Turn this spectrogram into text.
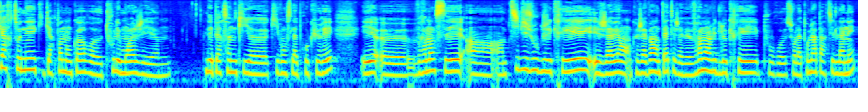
cartonné, qui cartonne encore tous les mois, j'ai euh, des personnes qui, euh, qui, vont se la procurer. Et vraiment, c'est un, petit bijou que j'ai créé et que j'avais en tête et j'avais vraiment envie de le créer pour, sur la première partie de l'année.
